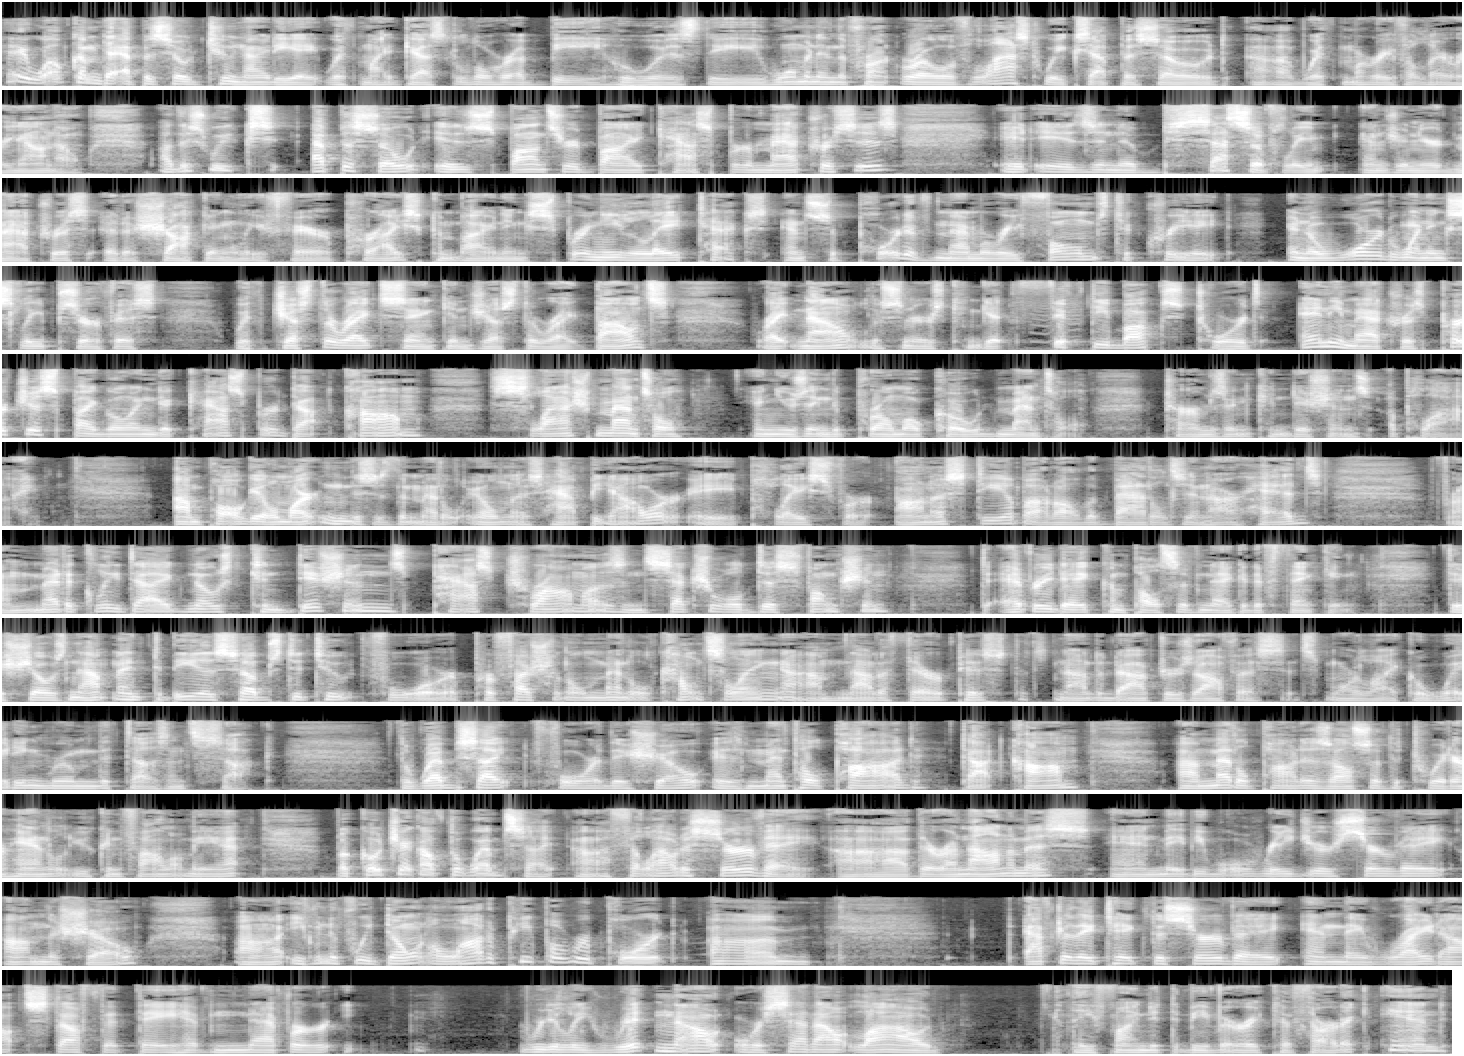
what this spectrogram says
Hey, welcome to episode 298 with my guest Laura B., who was the woman in the front row of last week's episode uh, with Murray Valeriano. Uh, this week's episode is sponsored by Casper Mattresses. It is an obsessively engineered mattress at a shockingly fair price, combining springy latex and supportive memory foams to create an award-winning sleep surface with just the right sink and just the right bounce. Right now, listeners can get 50 bucks towards any mattress purchase by going to casper.com slash mental and using the promo code mental. Terms and conditions apply. I'm Paul Gilmartin. This is the Mental Illness Happy Hour, a place for honesty about all the battles in our heads. From medically diagnosed conditions, past traumas, and sexual dysfunction to everyday compulsive negative thinking. This show's not meant to be a substitute for professional mental counseling. I'm not a therapist. It's not a doctor's office. It's more like a waiting room that doesn't suck. The website for this show is mentalpod.com. Uh, MentalPod is also the Twitter handle you can follow me at. But go check out the website. Uh, fill out a survey. Uh, they're anonymous, and maybe we'll read your survey on the show. Uh, even if we don't, a lot of people report um, after they take the survey and they write out stuff that they have never really written out or said out loud, they find it to be very cathartic. And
